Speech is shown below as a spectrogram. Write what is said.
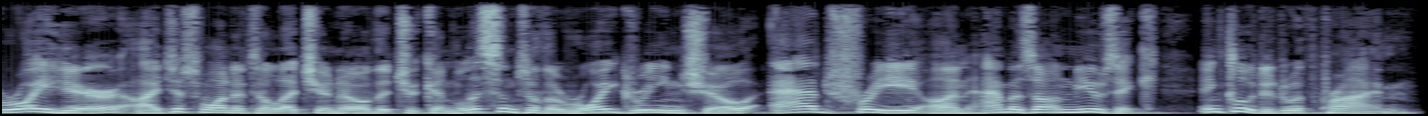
Roy here. I just wanted to let you know that you can listen to The Roy Green Show ad free on Amazon Music, included with Prime.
